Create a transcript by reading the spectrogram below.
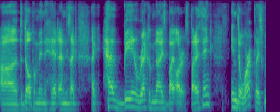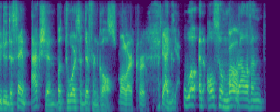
uh, the dopamine hit and it's like like have been recognized by others. But I think in the workplace we do the same action but towards a different goal. Smaller crew. Yeah. Ex- Well, and also more Well- relevant.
